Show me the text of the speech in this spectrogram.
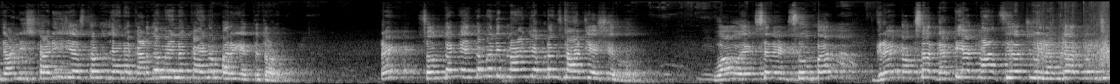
దాన్ని స్టడీ చేస్తాడు ఆయనకు అర్థమైనాక ఆయన పరిగెత్తుతాడు. రైట్? సొంతంగా ఎంతమంది ప్లాన్ చెప్పడం స్టార్ట్ చేసారు వావ్ ఎక్సలెంట్ సూపర్. గ్రేట్ ఒకసారి గట్టిగా క్లాస్ చేయొచ్చు వీళ్ళందరి గురించి.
